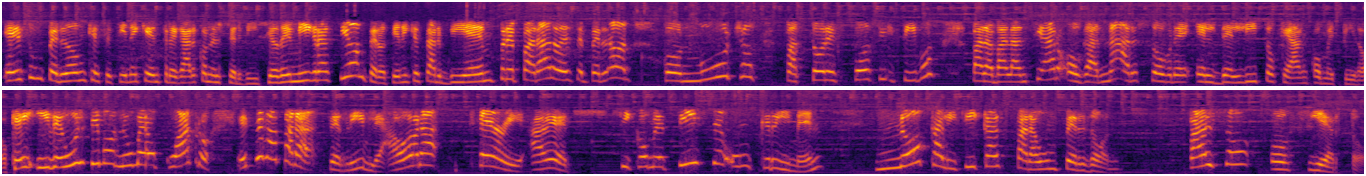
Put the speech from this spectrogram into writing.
es un perdón que se tiene que entregar con el servicio de migración, pero tiene que estar bien preparado ese perdón con muchos factores positivos para balancear o ganar sobre el delito que han cometido, ¿ok? Y de último, número cuatro, para terrible. Ahora, Terry, a ver, si cometiste un crimen, no calificas para un perdón. ¿Falso o cierto?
